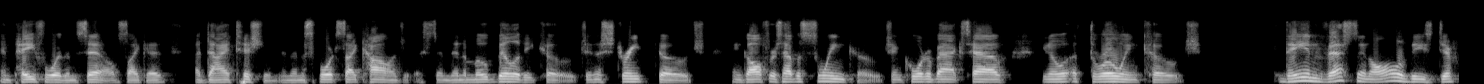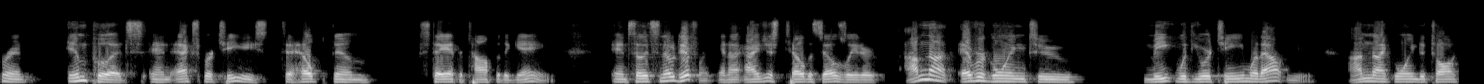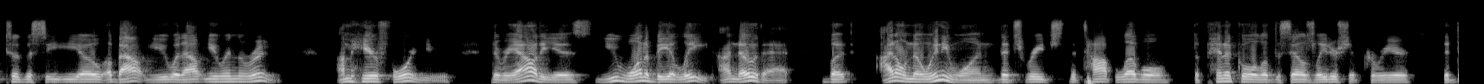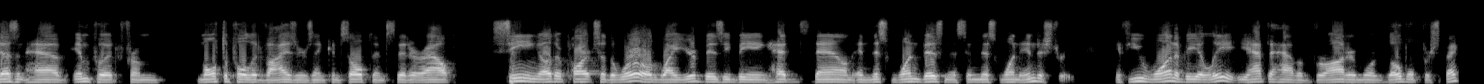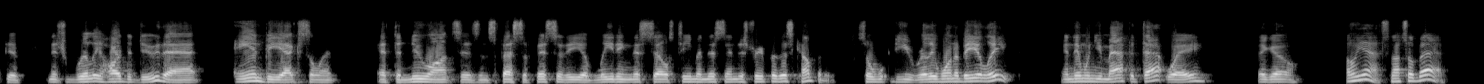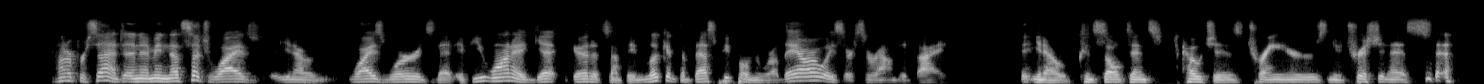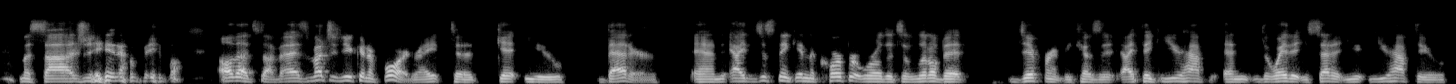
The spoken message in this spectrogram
and pay for themselves, like a, a dietitian and then a sports psychologist and then a mobility coach and a strength coach. And golfers have a swing coach and quarterbacks have, you know, a throwing coach. They invest in all of these different inputs and expertise to help them stay at the top of the game. And so it's no different. And I, I just tell the sales leader, I'm not ever going to meet with your team without you. I'm not going to talk to the CEO about you without you in the room. I'm here for you. The reality is, you want to be elite. I know that, but I don't know anyone that's reached the top level, the pinnacle of the sales leadership career that doesn't have input from multiple advisors and consultants that are out seeing other parts of the world while you're busy being heads down in this one business in this one industry if you want to be elite, you have to have a broader, more global perspective. And it's really hard to do that and be excellent at the nuances and specificity of leading this sales team in this industry for this company. So, do you really want to be elite? And then when you map it that way, they go, oh, yeah, it's not so bad. 100%. And I mean, that's such wise, you know, wise words that if you want to get good at something, look at the best people in the world. They always are surrounded by you know, consultants, coaches, trainers, nutritionists, massage, you know, people, all that stuff, as much as you can afford, right? To get you better. And I just think in the corporate world, it's a little bit different because it, I think you have, and the way that you said it, you, you have to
